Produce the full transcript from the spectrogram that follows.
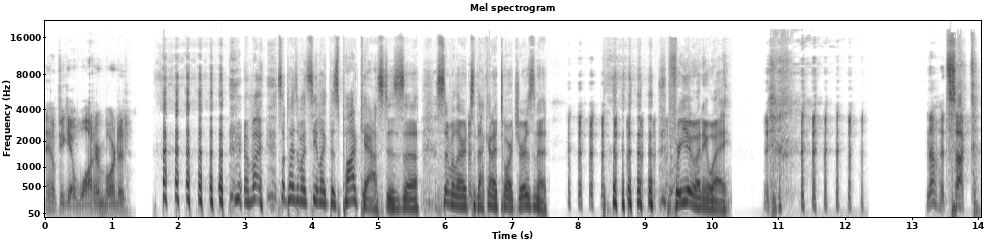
I hope you get waterboarded. Might- sometimes it might seem like this podcast is uh, similar to that kind of torture, isn't it? For you, anyway. No, it sucked.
